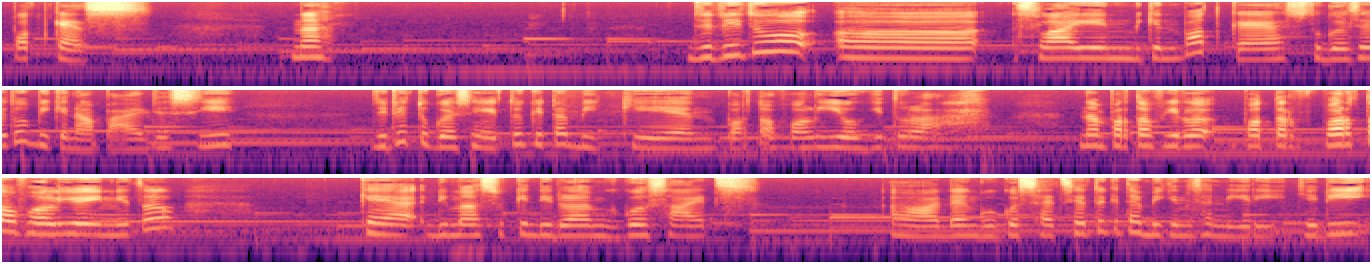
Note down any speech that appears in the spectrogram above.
podcast. Nah jadi tuh uh, selain bikin podcast tugasnya tuh bikin apa aja sih? Jadi tugasnya itu kita bikin portofolio gitulah. Nah portofolio portofolio ini tuh kayak dimasukin di dalam Google Sites. Uh, dan Google Sites itu kita bikin sendiri. Jadi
